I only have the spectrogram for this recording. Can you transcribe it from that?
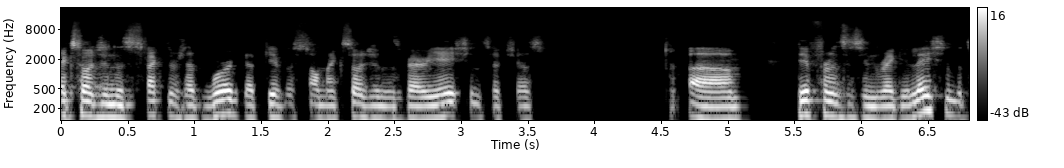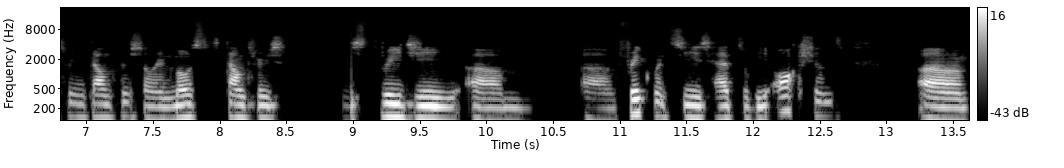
exogenous factors at work that give us some exogenous variations, such as um, differences in regulation between countries. So in most countries, these 3G um, uh, frequencies had to be auctioned. Um,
